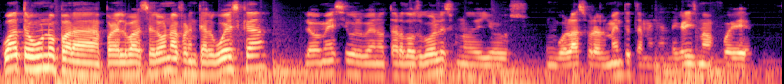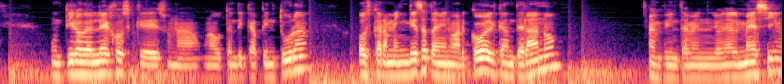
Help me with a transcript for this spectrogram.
4-1 para, para el Barcelona frente al Huesca. Leo Messi vuelve a anotar dos goles, uno de ellos un golazo realmente, también el de Griezmann fue un tiro de lejos que es una, auténtica pintura. Oscar Mengueza también marcó, el canterano. En fin, también Lionel Messi,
